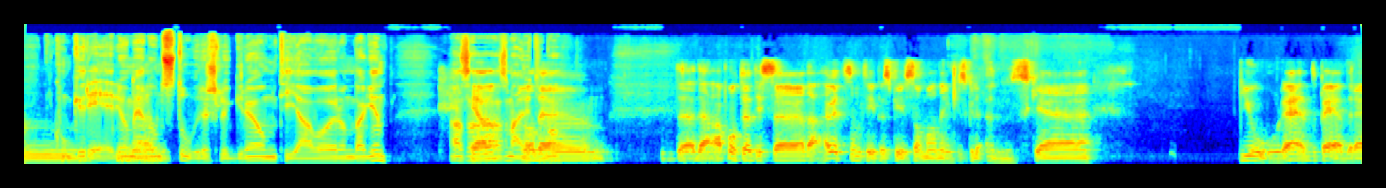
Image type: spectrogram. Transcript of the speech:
Um, Konkurrerer jo med noen store sluggere om tida vår om dagen. Altså, ja, som er ute nå det, det, er på en måte disse, det er jo et sånn type spill som man egentlig skulle ønske gjorde et bedre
